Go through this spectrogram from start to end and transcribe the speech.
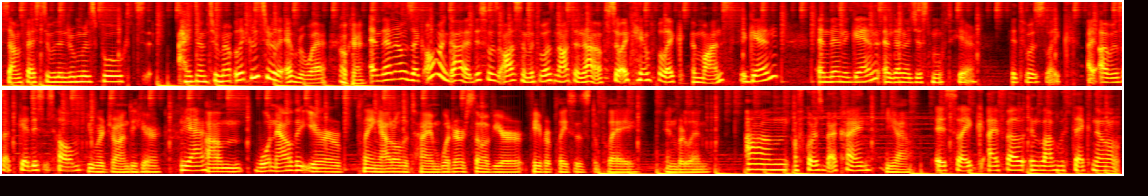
some festival in Rummelsbucht. I don't remember, like literally everywhere. Okay. And then I was like, oh my God, this was awesome. It was not enough. So I came for like a month again, and then again, and then I just moved here it was like I, I was like, okay, this is home. You were drawn to here. Yeah. Um, well, now that you're playing out all the time, what are some of your favorite places to play in Berlin? Um, of course, Berghain. Yeah. It's like I fell in love with techno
